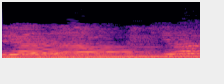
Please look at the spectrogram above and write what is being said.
jadi ada pikiran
